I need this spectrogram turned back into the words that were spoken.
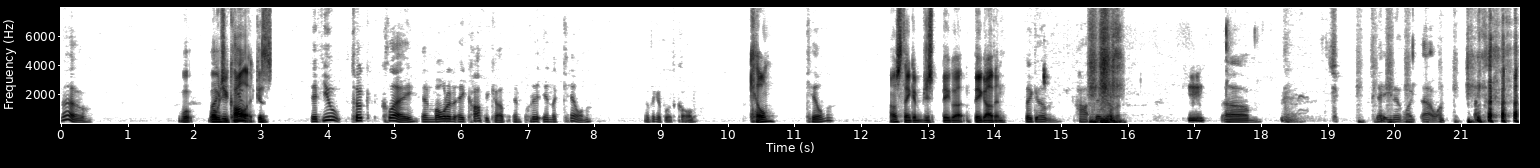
no. What, what Like would you call you- it? Because If you took clay and molded a coffee cup and put it in the kiln, I think that's what it's called. kiln. Kiln, I was thinking just big big oven. big oven, hot big oven. Mm. Um, yeah, you didn't like that one.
